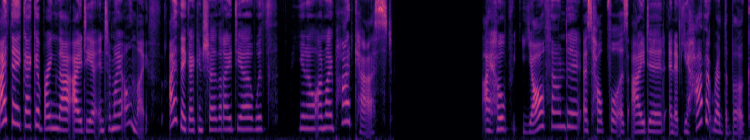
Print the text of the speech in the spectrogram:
I think I could bring that idea into my own life. I think I can share that idea with, you know, on my podcast. I hope y'all found it as helpful as I did. And if you haven't read the book,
